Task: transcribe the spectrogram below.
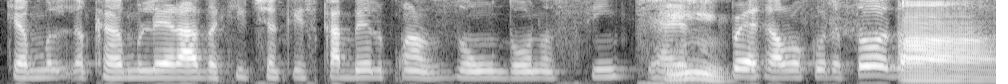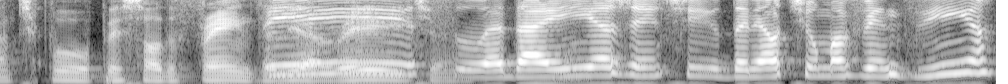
90, que a, que a mulherada aqui tinha aqueles cabelos com as ondonas assim, que Sim. super aquela loucura toda. Ah, tipo o pessoal do Friends ali, a Rachel. Isso, é daí a gente, o Daniel tinha uma venzinha,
